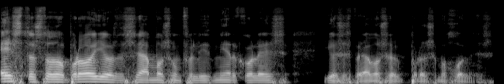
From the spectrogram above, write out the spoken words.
Esto es todo por hoy, os deseamos un feliz miércoles y os esperamos el próximo jueves.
